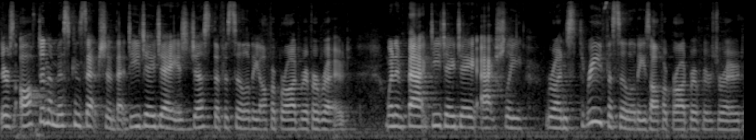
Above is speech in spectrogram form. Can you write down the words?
There's often a misconception that DJJ is just the facility off of Broad River Road, when in fact DJJ actually runs three facilities off of Broad Rivers Road,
